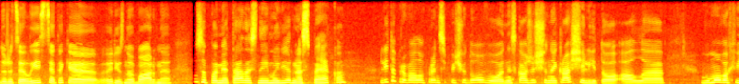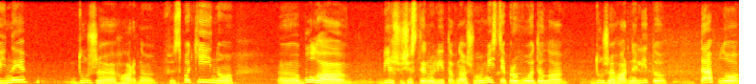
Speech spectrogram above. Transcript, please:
дуже це листя таке різнобарвне. Запам'яталась неймовірна спека. Літо провело, в принципі, чудово. Не скажу, що найкраще літо, але в умовах війни дуже гарно, спокійно. Е, Була більшу частину літа в нашому місті проводила. Дуже гарне літо, тепло,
